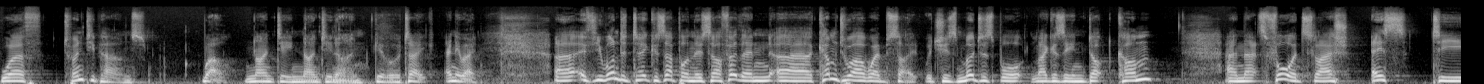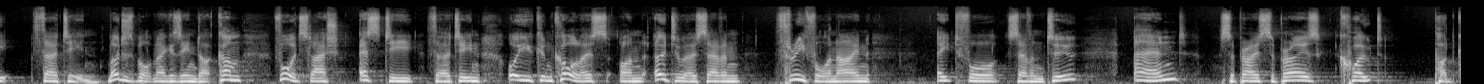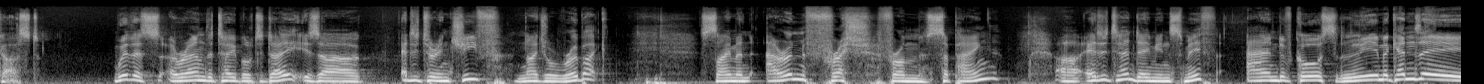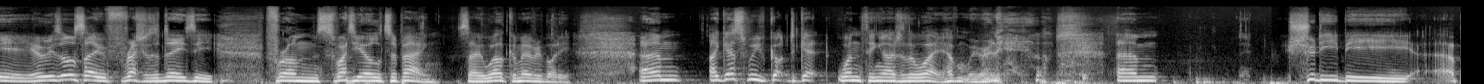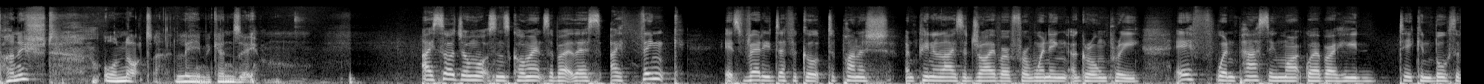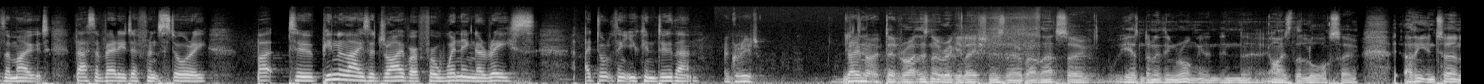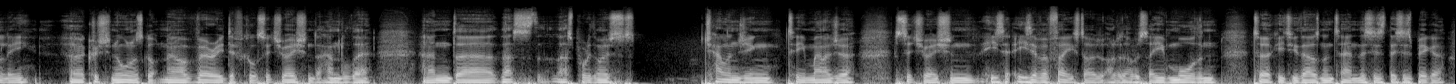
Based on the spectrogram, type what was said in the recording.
worth £20. Well, 19.99, give or take. Anyway, uh, if you want to take us up on this offer, then uh, come to our website, which is motorsportmagazine.com, and that's forward slash ST13. Motorsportmagazine.com forward slash ST13, or you can call us on 0207 349 8472 and, surprise, surprise, quote podcast. With us around the table today is our editor in chief, Nigel Roebuck, Simon Arron, fresh from Sepang, our editor, Damien Smith, and of course, Lee McKenzie, who is also fresh as a daisy from sweaty old Sepang. So, welcome everybody. Um, I guess we've got to get one thing out of the way, haven't we, really? um, should he be uh, punished or not, Lee McKenzie? I saw John Watson's comments about this. I think it's very difficult to punish and penalise a driver for winning a Grand Prix. If, when passing Mark Webber, he'd taken both of them out, that's a very different story. But to penalise a driver for winning a race, I don't think you can do that. Agreed. Dead, dead right. There's no regulation, is there, about that? So he hasn't done anything wrong in, in the eyes of the law. So I think internally, uh, Christian Horner's got now a very difficult situation to handle there, and uh, that's that's probably the most challenging team manager situation he's he's ever faced. I, I, I would say even more than Turkey 2010. This is this is bigger.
